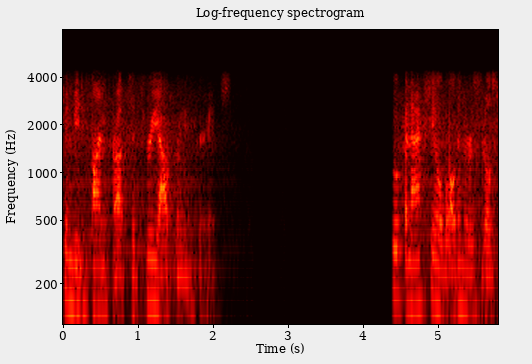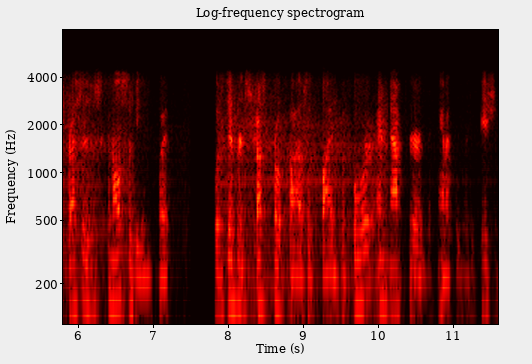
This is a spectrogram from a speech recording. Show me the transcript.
can be defined for up to three operating periods. Hoop and axial welding residual stresses can also be input, with different stress profiles applied before and after mechanical mitigation.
